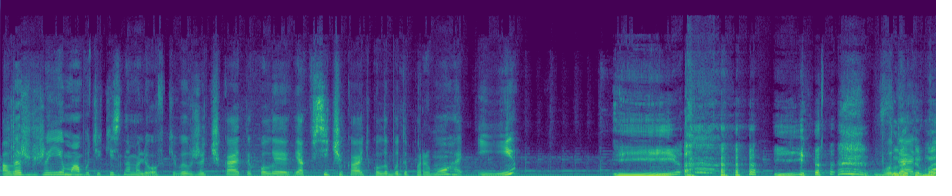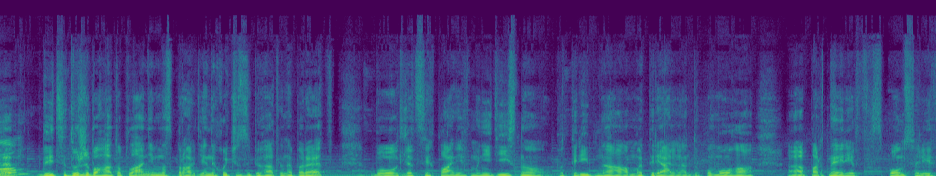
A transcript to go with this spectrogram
Але ж вже є, мабуть, якісь намальовки. Ви вже чекаєте, коли як всі чекають, коли буде перемога, і І. І. Буде Слухайте, в мене альбом. дивіться дуже багато планів. Насправді я не хочу забігати наперед, бо для цих планів мені дійсно потрібна матеріальна допомога е, партнерів, спонсорів.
